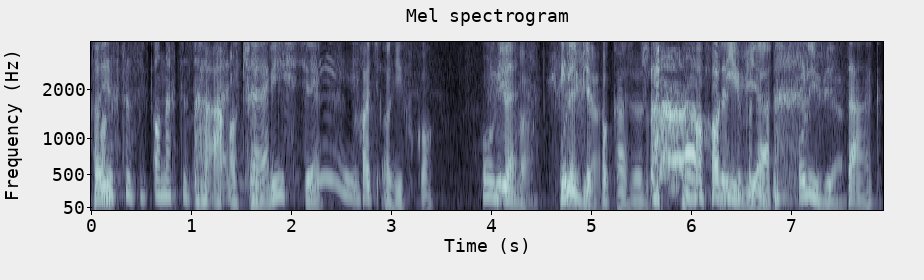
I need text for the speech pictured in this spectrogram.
To On jest... chce, zwi- ona chce zwiedzać, A, tak? oczywiście. Cześć. Chodź, Oliwko. Oliwa. Chwilę, chwilę Oliwia. się pokażesz. Oliwia. Oliwia. Tak.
